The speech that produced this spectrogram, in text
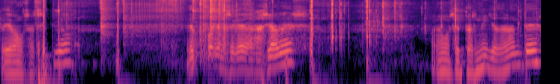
Lo llevamos al sitio. Para que no se caigan las llaves. Ponemos el tornillo delante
